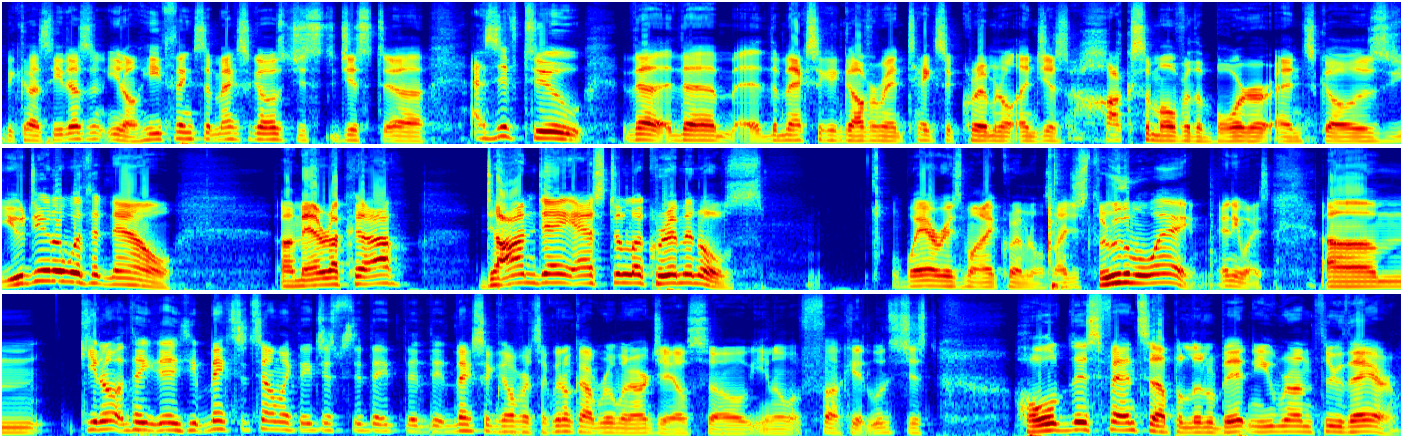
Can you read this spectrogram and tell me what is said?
because he doesn't you know he thinks that Mexico is just just uh, as if to the the the Mexican government takes a criminal and just hucks him over the border and goes you deal with it now America? Donde está la criminals? Where is my criminals? I just threw them away. Anyways um you know, they, they, it makes it sound like they just they, the, Mexican government's like we don't got room in our jail, so you know what, fuck it, let's just hold this fence up a little bit and you run through there.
